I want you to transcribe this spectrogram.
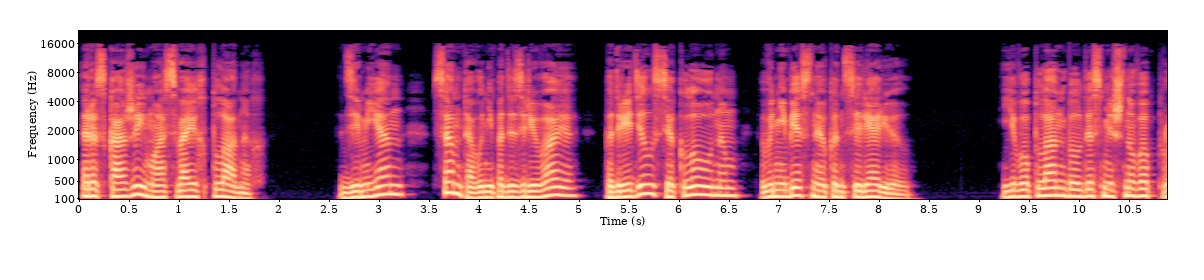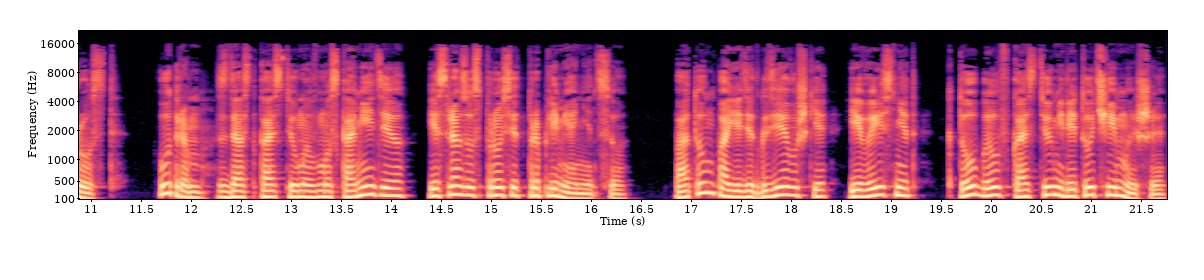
расскажи ему о своих планах. Демьян, сам того не подозревая, подрядился клоуном в небесную канцелярию. Его план был до смешного прост. Утром сдаст костюмы в мускомедию и сразу спросит про племянницу. Потом поедет к девушке и выяснит, кто был в костюме летучей мыши,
